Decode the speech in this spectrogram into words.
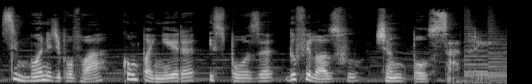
Simone de Beauvoir, companheira, esposa do filósofo filósofo Jean-Paul Sartre.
